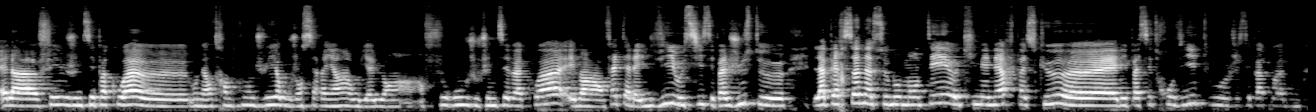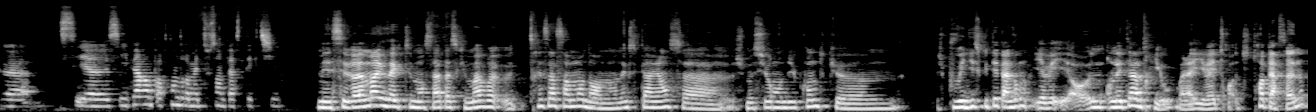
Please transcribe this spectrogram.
elle a fait je ne sais pas quoi, euh, on est en train de conduire ou j'en sais rien, ou il y a eu un, feu rouge ou je ne sais pas quoi, et ben en fait elle a une vie aussi, c'est pas juste euh, la personne à ce moment T euh, qui m'énerve parce que elle est passée trop vite ou je sais pas quoi. Donc c'est hyper important de remettre tout ça en perspective. Mais c'est vraiment exactement ça, parce que moi, très sincèrement, dans mon expérience, je me suis rendu compte que je pouvais discuter, par exemple, il y avait, on était un trio, voilà, il y avait trois, trois personnes.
